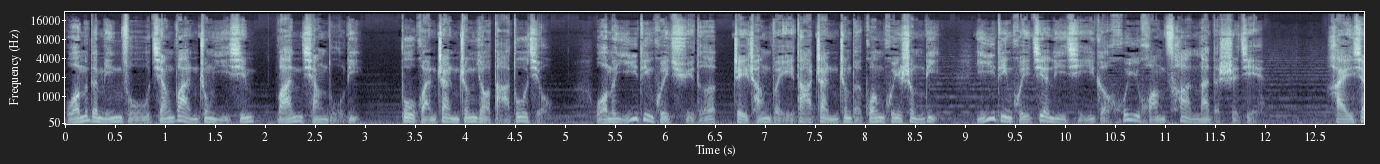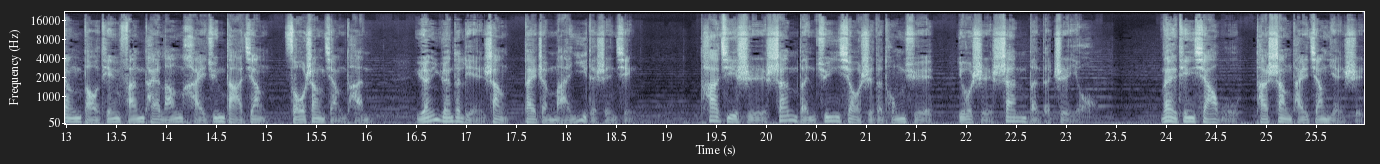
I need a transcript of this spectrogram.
我们的民族将万众一心，顽强努力，不管战争要打多久，我们一定会取得这场伟大战争的光辉胜利。”一定会建立起一个辉煌灿烂的世界。海相岛田繁太郎海军大将走上讲坛，圆圆的脸上带着满意的神情。他既是山本军校时的同学，又是山本的挚友。那天下午，他上台讲演时，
